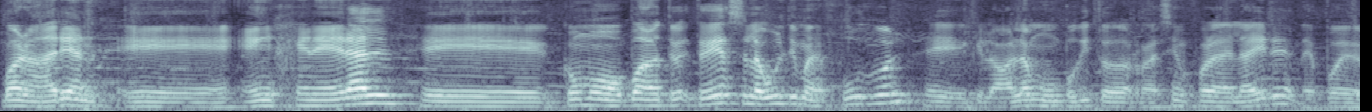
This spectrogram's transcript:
bueno, Adrián, eh, en general, eh, ¿cómo, bueno, te, te voy a hacer la última de fútbol, eh, que lo hablamos un poquito recién fuera del aire, después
